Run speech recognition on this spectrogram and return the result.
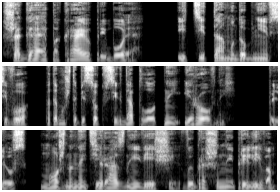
шагая по краю прибоя. Идти там удобнее всего, потому что песок всегда плотный и ровный. Плюс можно найти разные вещи, выброшенные приливом,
